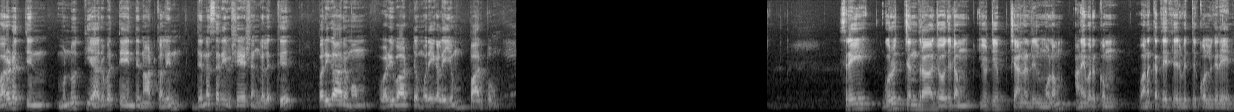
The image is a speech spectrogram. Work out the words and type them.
வருடத்தின் முன்னூற்றி அறுபத்தைந்து நாட்களின் தினசரி விசேஷங்களுக்கு பரிகாரமும் வழிபாட்டு முறைகளையும் பார்ப்போம். ஸ்ரீ குருச்சந்திரா ஜோதிடம் யூடியூப் சேனலில் மூலம் அனைவருக்கும் வணக்கத்தை தெரிவித்துக் கொள்கிறேன்.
